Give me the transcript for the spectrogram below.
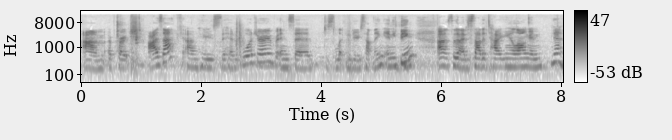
um, approached Isaac, um, who's the head of wardrobe, and said, just let me do something, anything. Uh, so then I just started tagging along, and yeah,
